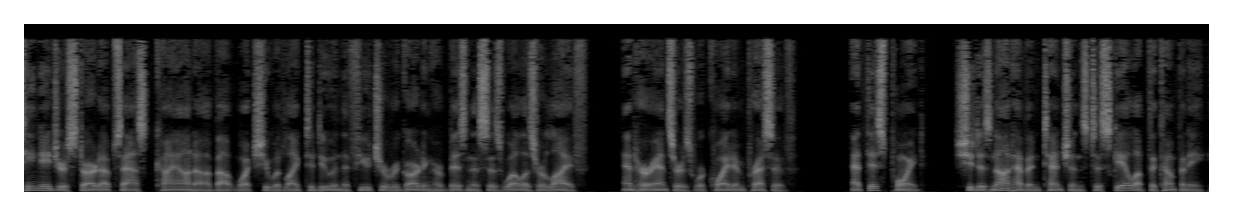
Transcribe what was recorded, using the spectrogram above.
Teenager startups asked Kayana about what she would like to do in the future regarding her business as well as her life, and her answers were quite impressive. At this point, she does not have intentions to scale up the company,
